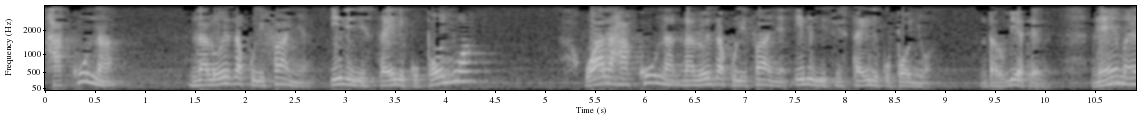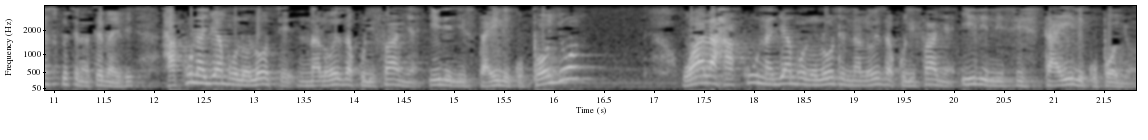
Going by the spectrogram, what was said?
hakuna naloweza kulifanya ili nistahili kuponywa wala hakuna naloweza kulifanya ili nisistahili kuponywa. Ntarudia tena neema ya yesu kristo inasema hivi hakuna jambo lolote ninaloweza kulifanya ili nistahili kuponywa wala hakuna jambo lolote linaloweza kulifanya ili nisistahili kuponywa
